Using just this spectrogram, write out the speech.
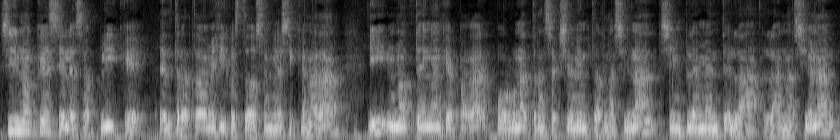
sino que se les aplique el Tratado de México, Estados Unidos y Canadá y no tengan que pagar por una transacción internacional, simplemente la, la nacional.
